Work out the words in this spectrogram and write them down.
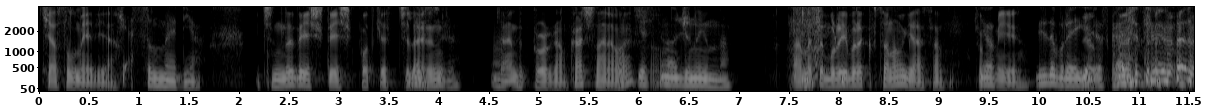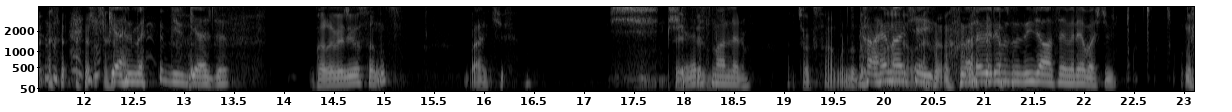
Castle Media. Castle Media. İçinde değişik değişik podcastçilerin kendi program. Kaç tane var? Podcast'in acunuyum ben. Ben mesela burayı bırakıp sana mı gelsem? Çok Yok. mu iyi? Biz de buraya geliyoruz kaydetmeye. Hiç gelme. Biz geleceğiz. Para veriyorsanız belki. Şş, Bir şeyler Sessizlik. ısmarlarım. Çok sağ ol. Burada da Ha, hemen şey para veriyor musunuz deyince ASMR'ye başlıyor.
